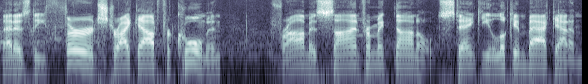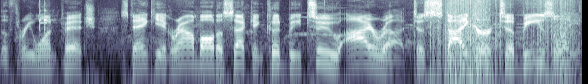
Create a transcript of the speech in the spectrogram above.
That is the third strikeout for Kuhlman. Fromm is signed from McDonald. Stanky looking back at him. The 3-1 pitch. Stanky a ground ball to second. Could be two. Ira to Steiger to Beasley.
